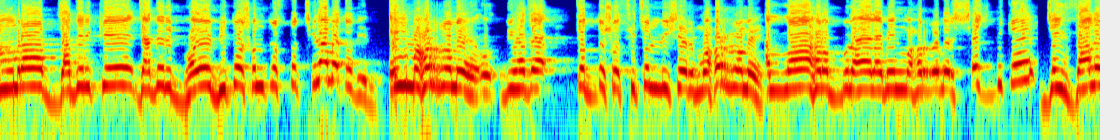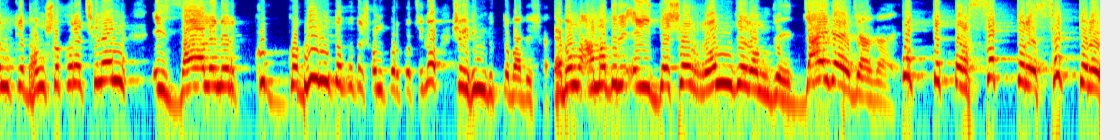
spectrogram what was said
আমরা যাদেরকে, যাদের ভয়ে ভীত সন্ত্রস্ত ছিলাম এতদিন, এই মহরমে দুই হাজার চোদ্দশো ছিচল্লিশের মহরমে আল্লাহ রব্বুল আলমিন মহরমের শেষ দিকে যেই জালেমকে ধ্বংস করেছিলেন, এই জালেমের খুব গভীর সম্পর্ক ছিল সেই হিন্দুত্ববাদের সাথে। এবং আমাদের এই দেশের রঞ্জে রঞ্জে জায়গায় জায়গায়, প্রত্যেকটা সেক্টরে সেক্টরে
